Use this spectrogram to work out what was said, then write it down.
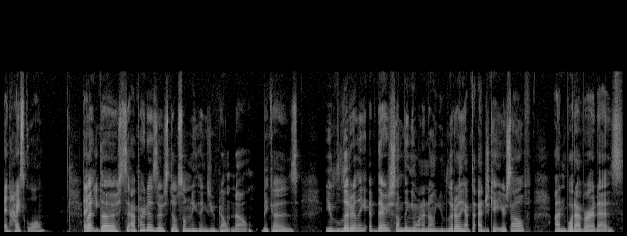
in high school. That but you- the sad part is there's still so many things you don't know because you literally if there's something you want to know, you literally have to educate yourself on whatever it is.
